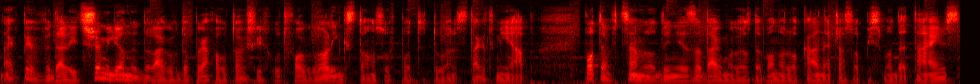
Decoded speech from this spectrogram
Najpierw wydali 3 miliony dolarów do praw autorskich utworu Rolling Stonesów pod tytułem Start Me Up. Potem w całym Londynie za darmo rozdawano lokalne czasopismo The Times.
